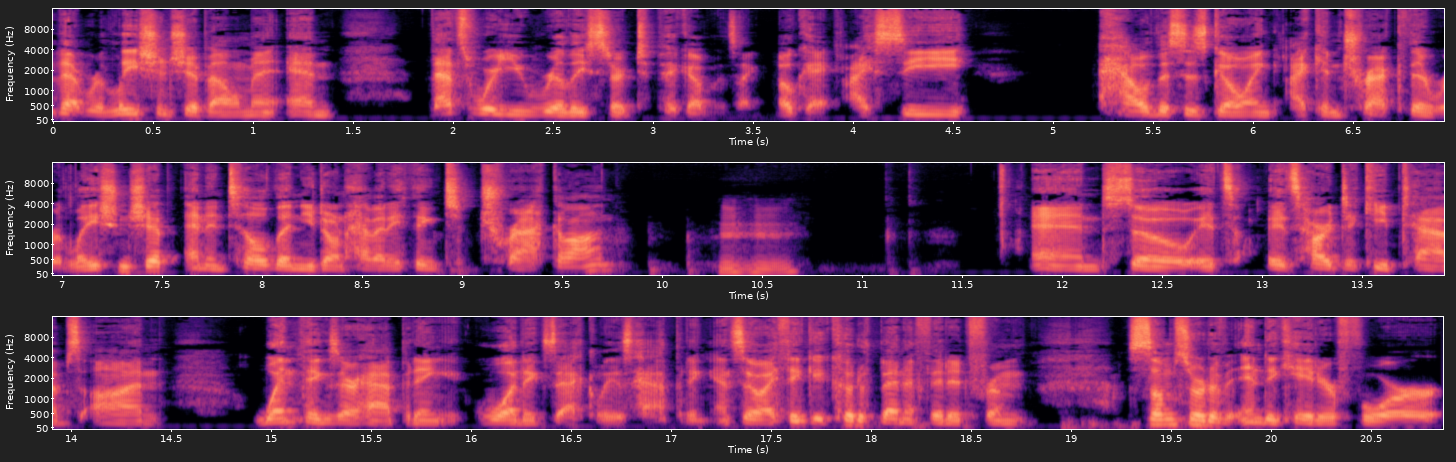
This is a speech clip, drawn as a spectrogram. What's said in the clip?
that relationship element, and that's where you really start to pick up. It's like, okay, I see how this is going. I can track their relationship, and until then, you don't have anything to track on. Mm-hmm. And so it's it's hard to keep tabs on when things are happening, what exactly is happening. And so I think it could have benefited from some sort of indicator for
